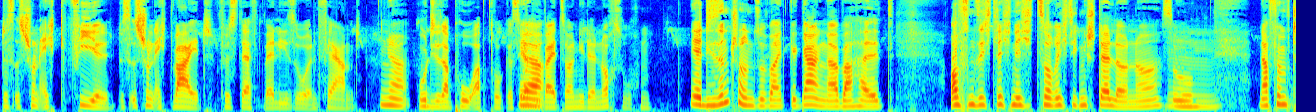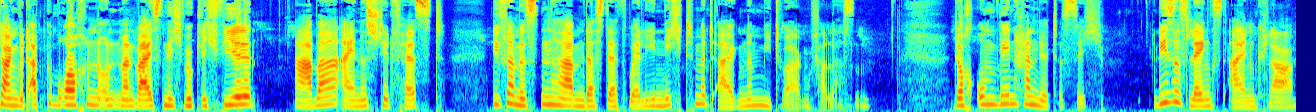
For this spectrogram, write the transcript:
das ist schon echt viel. Das ist schon echt weit fürs Death Valley so entfernt. Ja. Wo dieser Po-Abdruck ist. Ja. ja, wie weit sollen die denn noch suchen? Ja, die sind schon so weit gegangen, aber halt offensichtlich nicht zur richtigen Stelle, ne? So. Mhm. Nach fünf Tagen wird abgebrochen und man weiß nicht wirklich viel. Aber eines steht fest, die Vermissten haben das Death Valley nicht mit eigenem Mietwagen verlassen. Doch um wen handelt es sich? Dies ist längst allen klar.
